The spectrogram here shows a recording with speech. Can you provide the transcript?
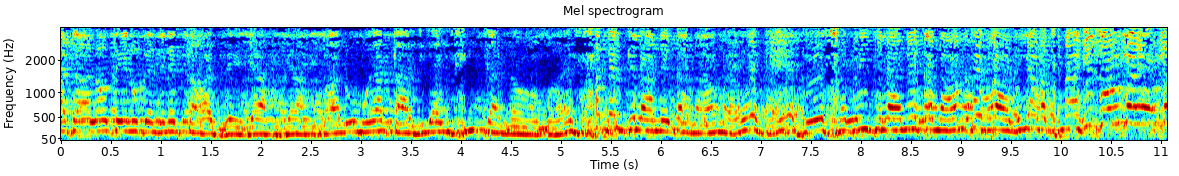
ہٹا لو تازیا معلوم ہوا تازیا اسی کا نام ہے صبر دلانے کا نام ہے۔ بے صبری دلانے کا نام تو تازیا رکھنا ہی ظلم ہے۔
